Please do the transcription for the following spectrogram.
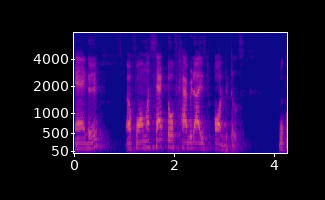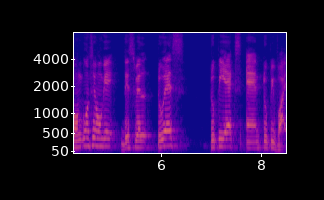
and uh, form a set of hybridized orbitals वो कौन कौन से होंगे? This will two S two P X and two P Y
